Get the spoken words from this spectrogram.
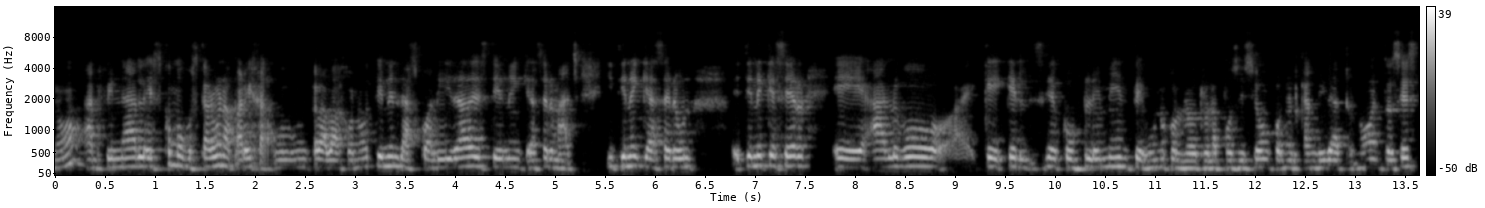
¿no? Al final es como buscar una pareja o un trabajo, ¿no? Tienen las cualidades, tienen que hacer match y tiene que hacer un, eh, tiene que ser eh, algo que, que, se complemente uno con el otro, la posición con el candidato, ¿no? Entonces,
